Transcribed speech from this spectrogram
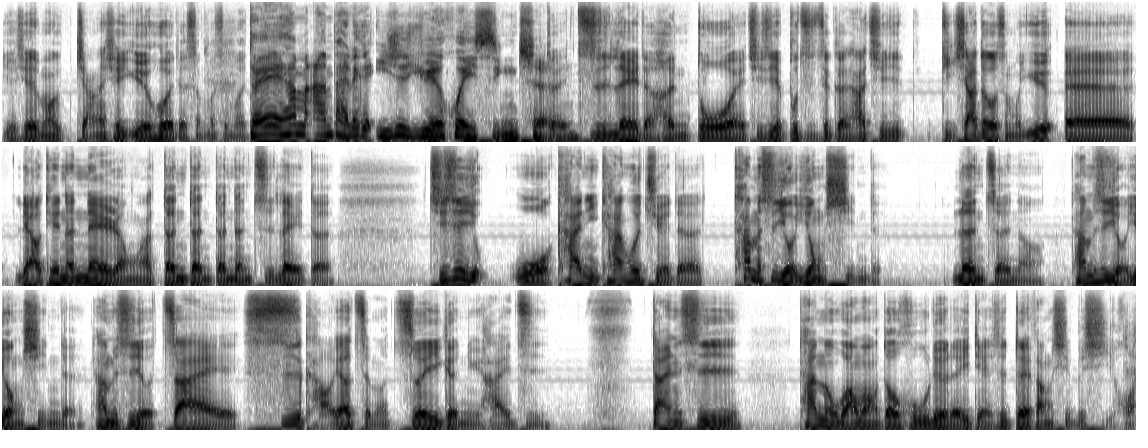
有些什么讲那些约会的什么什么对他们安排那个一日约会行程，对之类的很多哎、其实也不止这个，他其实底下都有什么约呃聊天的内容啊，等等等等之类的。其实我看一看会觉得他们是有用心的，认真哦，他们是有用心的，他们是有在思考要怎么追一个女孩子，但是他们往往都忽略了一点是对方喜不喜欢。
